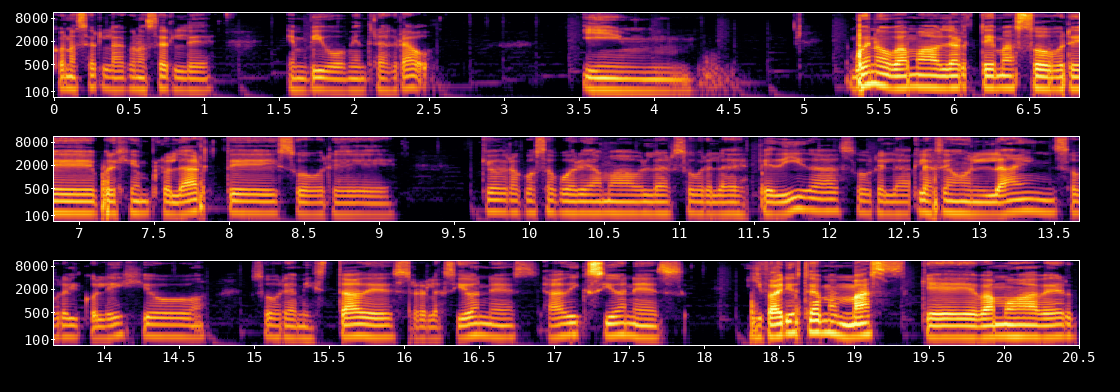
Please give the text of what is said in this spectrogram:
conocerla, conocerle en vivo mientras grabo. Y bueno, vamos a hablar temas sobre, por ejemplo, el arte, sobre ¿Qué otra cosa podríamos hablar sobre la despedida, sobre las clases online, sobre el colegio, sobre amistades, relaciones, adicciones y varios temas más que vamos a ver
